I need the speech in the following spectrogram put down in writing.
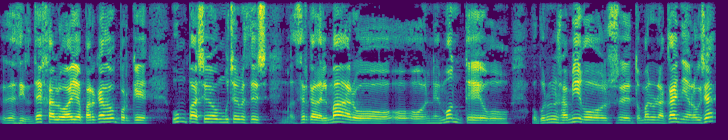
Es decir, déjalo ahí aparcado porque un paseo muchas veces cerca del mar o, en el monte o, con unos amigos, eh, tomar una caña, lo que sea,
